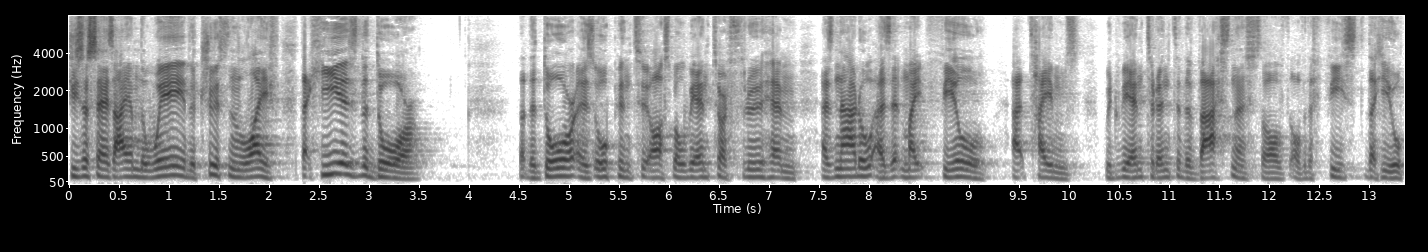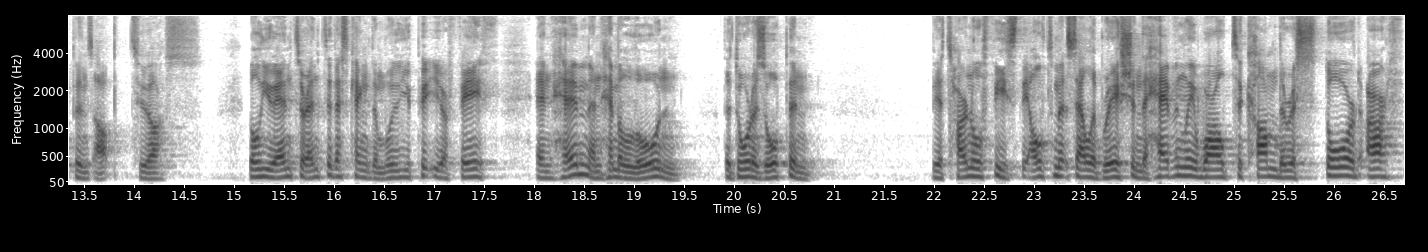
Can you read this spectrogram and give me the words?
Jesus says, I am the way, the truth, and the life, that He is the door, that the door is open to us. Will we enter through Him, as narrow as it might feel at times? Would we enter into the vastness of, of the feast that He opens up to us? Will you enter into this kingdom? Will you put your faith in Him and Him alone? The door is open the eternal feast, the ultimate celebration, the heavenly world to come, the restored earth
